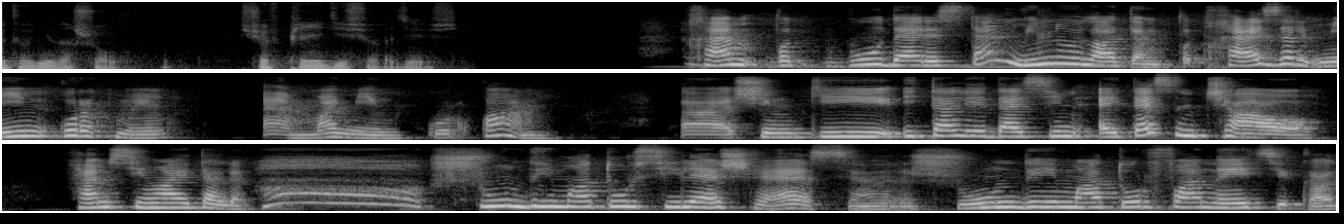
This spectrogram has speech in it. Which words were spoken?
этого не дошел. Еще впереди все, надеюсь. Һәм вот бу дәрестән мин уйладым, вот хәзер мин курыкмыйм, әмма мин куркам. Ә, Чөнки Италиядә син әйтәсең чао, һәм сиңа әйтәләр, shumë matur sileşese, shumë matur fanetika,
